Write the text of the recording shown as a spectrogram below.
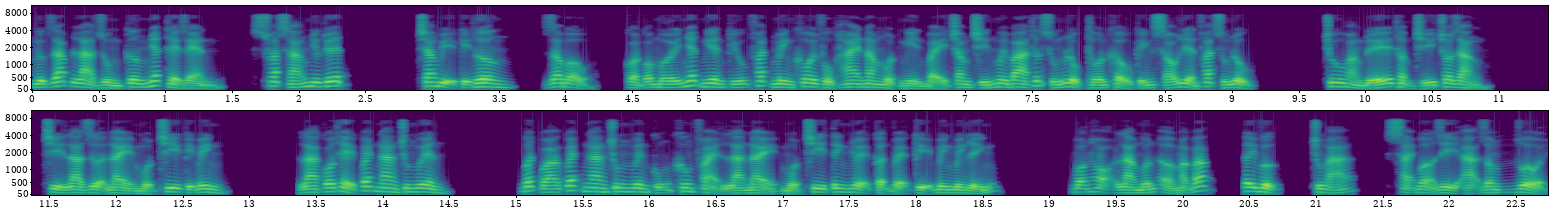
ngực giáp là dùng cương nhất thể rèn soát sáng như tuyết trang bị kỵ thương dao bầu còn có mới nhất nghiên cứu phát minh khôi phục hai năm 1793 thước súng lục thốn khẩu kính 6 liền phát súng lục. Chu hoàng đế thậm chí cho rằng, chỉ là dựa này một chi kỵ binh, là có thể quét ngang Trung Nguyên. Bất quá quét ngang Trung Nguyên cũng không phải là này một chi tinh nhuệ cận vệ kỵ binh binh lính. Bọn họ là muốn ở Mạc Bắc, Tây vực, Trung Á, xài bờ gì ạ à rong rồi.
